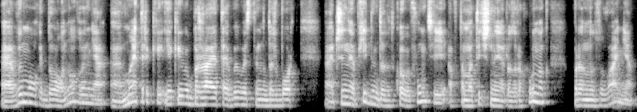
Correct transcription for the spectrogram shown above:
е, вимоги до оновлення, е, метрики, які ви бажаєте вивести на дашборд, чи необхідні додаткові функції, автоматичний розрахунок, прогнозування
